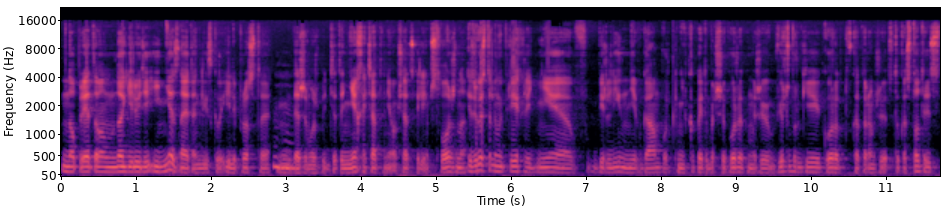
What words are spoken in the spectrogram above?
но при этом многие люди и не знают английского, или просто mm-hmm. даже, может быть, где-то не хотят на нем общаться, или им сложно. И с другой стороны, мы приехали не в Берлин, не в Гамбург, не в какой-то большой город, мы живем в Вюрцбурге, город, в котором живет только 130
